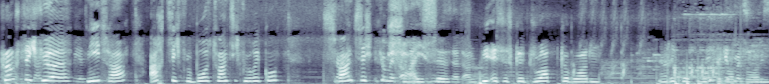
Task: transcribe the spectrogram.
50 für Nita, 80 für Bo, 20 für Rico, 20. Ich hol mir jetzt auch ein Scheiße. Wie ist es gedroppt geworden? Mein Rico ist übelst Ich gebe mein gedroppt worden.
